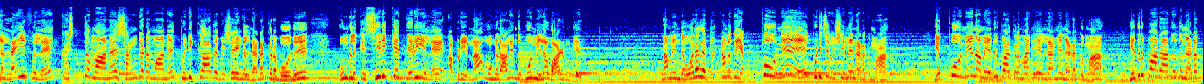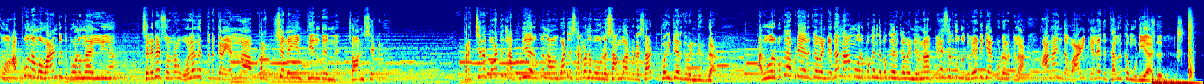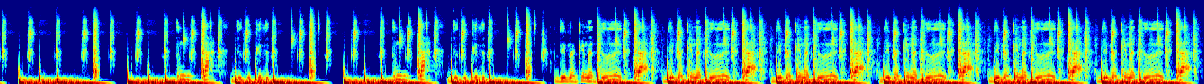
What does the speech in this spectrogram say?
லைஃப்ல கஷ்டமான சங்கடமான பிடிக்காத விஷயங்கள் நடக்கிற போது உங்களுக்கு சிரிக்க தெரியல அப்படின்னா உங்களால இந்த பூமியில வாழ முடியாது. நம்ம இந்த உலகத்துல நமக்கு எப்பவுமே பிடிச்ச விஷயமே நடக்குமா? எப்பவுமே நம்ம எதிர்பார்க்கிற மாதிரி எல்லாமே நடக்குமா? எதிர்பாராதது நடக்கும். அப்போ நம்ம வாழ்ந்துட்டு போகணுமா இல்லையா? சில பேர் சொல்றாங்க உலகத்தில் இருக்கிற எல்லா பிரச்சனையும் தீர்ந்துன்னு. சான்ஸே கிடையாது. பிரச்சனை பாட்டுக்கு அப்படியே இருக்கும். நம்ம பாட்டு சரவண பவனில் சாம்பார் வடை சாப்பிட்டு போயிட்டே இருக்க வேண்டியதுதான். அது ஒரு பக்கம் அப்படியே இருக்க வேண்டியதுதான் நாம ஒரு பக்கம் இந்த பக்கம் இருக்க வேண்டியது. நான் பேசுறது உங்களுக்கு வேடிக்கையா கூட இருக்கலாம். ஆனா இந்த வாழ்க்கையில இது தவிர்க்க முடியாது. Dum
